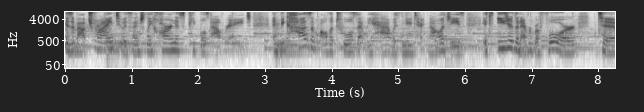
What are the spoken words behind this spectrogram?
is about trying to essentially harness people's outrage. And because of all the tools that we have with new technologies, it's easier than ever before to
